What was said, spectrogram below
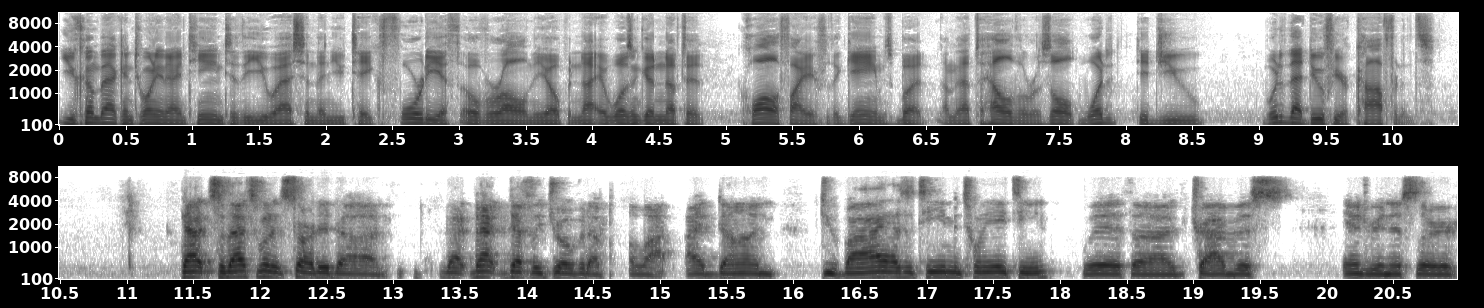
You come back in 2019 to the U.S. and then you take 40th overall in the Open. It wasn't good enough to qualify you for the games, but I mean that's a hell of a result. What did you? What did that do for your confidence? That so that's when it started. Uh, that that definitely drove it up a lot. I'd done Dubai as a team in 2018 with uh, Travis, Andrea Nisler,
